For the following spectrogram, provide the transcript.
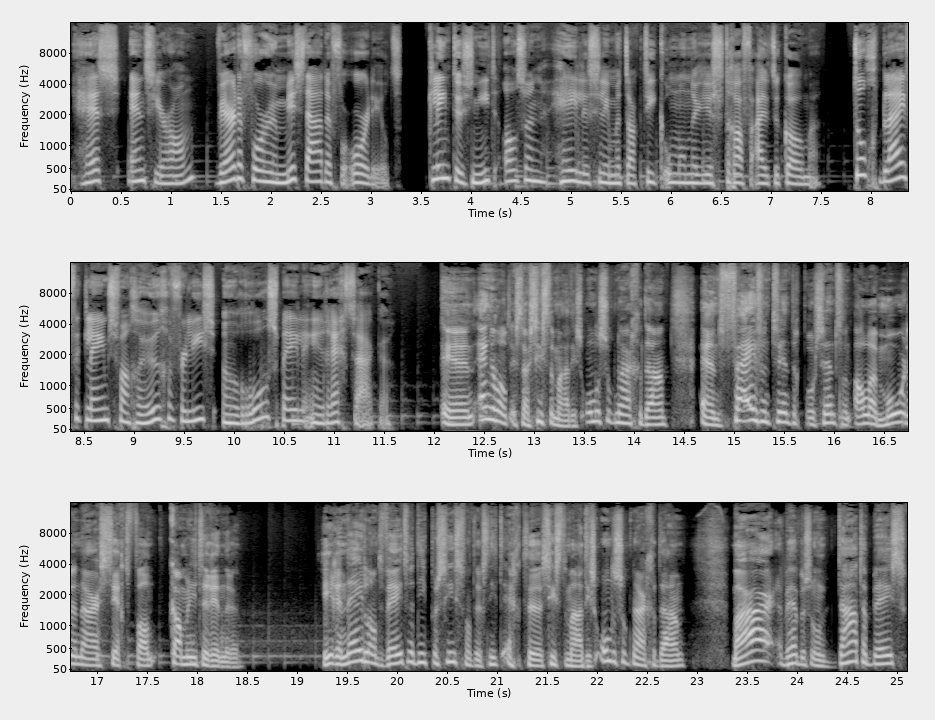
Hess en Sirhan, werden voor hun misdaden veroordeeld. Klinkt dus niet als een hele slimme tactiek om onder je straf uit te komen. Toch blijven claims van geheugenverlies een rol spelen in rechtszaken. In Engeland is daar systematisch onderzoek naar gedaan. En 25% van alle moordenaars zegt van, kan me niet herinneren. Hier in Nederland weten we het niet precies, want er is niet echt uh, systematisch onderzoek naar gedaan. Maar we hebben zo'n database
